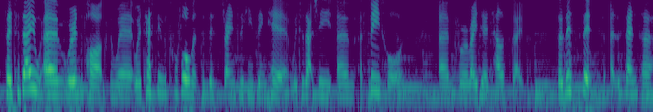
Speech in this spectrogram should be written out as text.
So today um, we're in the parks and we're, we're testing the performance of this strange looking thing here, which is actually um, a feed horn um, for a radio telescope. So this sits at the centre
